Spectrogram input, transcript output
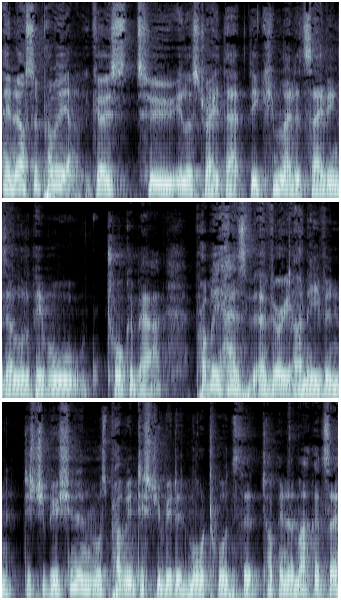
And also probably goes to illustrate that the accumulated savings that a lot of people talk about probably has a very uneven distribution and was probably distributed more towards the top end of the market. So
